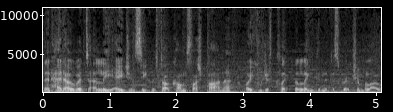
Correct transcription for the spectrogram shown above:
then head over to eliteagentsecrets.com slash partner, or you can just click the link in the description below.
